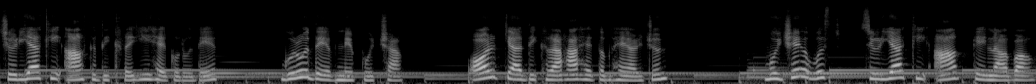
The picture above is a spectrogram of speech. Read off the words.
चिड़िया की आँख दिख रही है, गुरुदेव। गुरुदेव ने पूछा और क्या दिख रहा है तुम्हें, अर्जुन? मुझे उस चिड़िया की आँख के अलावा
